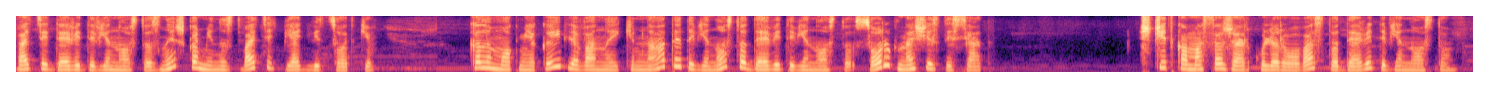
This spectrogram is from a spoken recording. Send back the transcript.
29,90 знижка мінус 25%. Килимок м'який для ванної кімнати 99,90 40 на 60. Щітка масажер кольорова 109,90.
